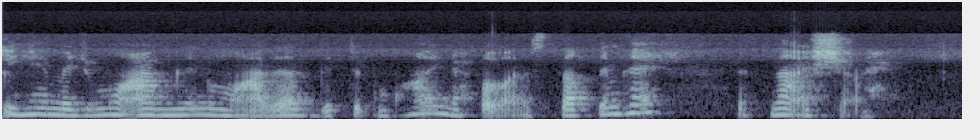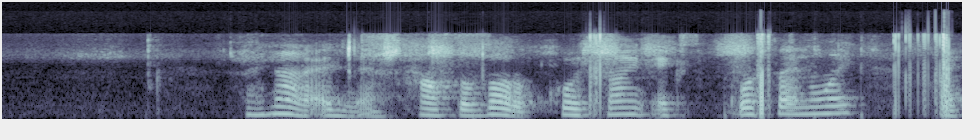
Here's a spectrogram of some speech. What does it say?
بها مجموعة من المعادلات قلت لكم هاي نحفظها نستخدمها أثناء الشرح. فهنا عندنا حاصل ضرب cosine x cosine y هاي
